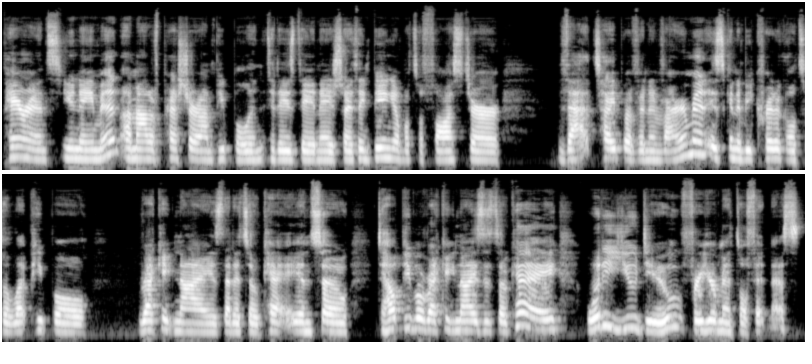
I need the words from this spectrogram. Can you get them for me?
parents, you name it, amount of pressure on people in today's day and age. So I think being able to foster that type of an environment is going to be critical to let people recognize that it's okay. And so to help people recognize it's okay, what do you do for your mental fitness?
